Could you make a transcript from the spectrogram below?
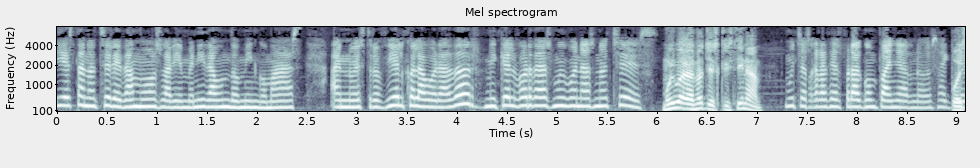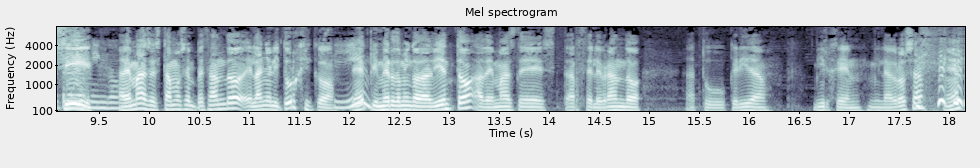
Y esta noche le damos la bienvenida un domingo más a nuestro fiel colaborador, Miquel Bordas. Muy buenas noches. Muy buenas noches, Cristina. Muchas gracias por acompañarnos aquí Pues otro sí, domingo. además estamos empezando el año litúrgico, Sí. ¿eh? primer domingo de Adviento, además de estar celebrando a tu querida Virgen Milagrosa, ¿eh?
